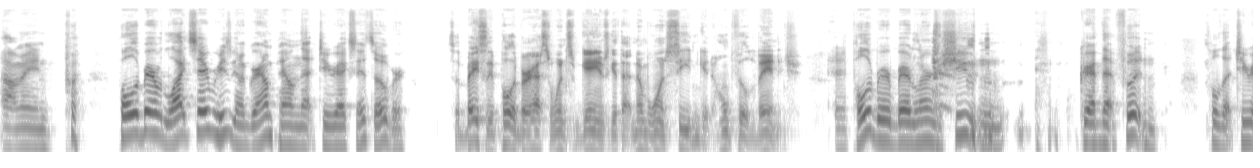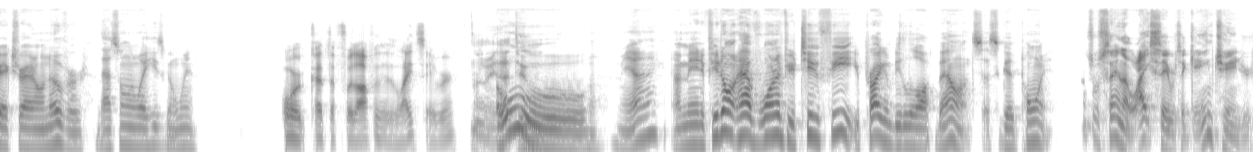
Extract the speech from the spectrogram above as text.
I mean, p- polar bear with lightsaber, he's gonna ground pound that T Rex. It's over. So basically, polar bear has to win some games, get that number one seed, and get home field advantage. Uh, Polar bear better learn to shoot and grab that foot and pull that T Rex right on over. That's the only way he's gonna win. Or cut the foot off with his lightsaber. I mean. Oh, yeah. I mean, if you don't have one of your two feet, you're probably gonna be a little off balance. That's a good point. That's what I'm saying. The lightsaber's a game changer.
